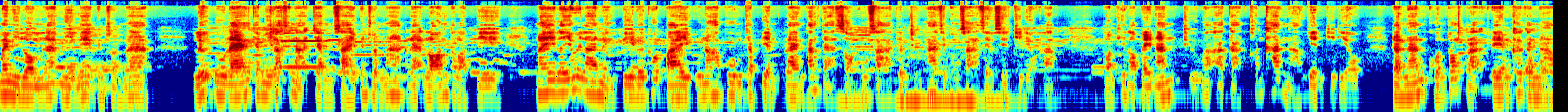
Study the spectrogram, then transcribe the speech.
ไม่มีลมและมีเมฆเป็นส่วนมากฤดูแล้งจะมีลักษณะแจ่มใสเป็นส่วนมากและร้อนตลอดปี ในระยะเวลา 1 ปีโดยทั่วไป อุณหภูมิจะเปลี่ยนแปลงตั้งแต่ 2 องศาจนถึง 50 องศาเซลเซียสทีเดียวครับ ตอนที่เราไปนั้นถือว่าอากาศค่อนข้างหนาวเย็นทีเดียว ดังนั้นควรต้องตระเตรียมเครื่องกันหนาว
